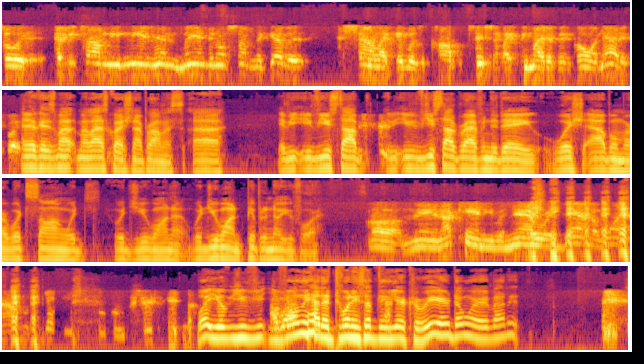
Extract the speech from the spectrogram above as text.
So it, every time we, me and him landed on something together, it sounded like it was a competition. Like we might have been going at it, but And okay, this is my, my last question. I promise. Uh, if you if you stopped if you stopped rapping today, which album or which song would would you wanna would you want people to know you for? oh man, I can't even narrow it down to one album. Well, you you you've only had a twenty something year career. Don't worry about it.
